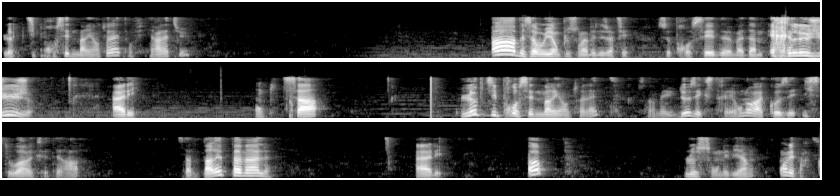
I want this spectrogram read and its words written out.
le petit procès de Marie-Antoinette, on finira là-dessus. Ah, ben ça oui, en plus on l'avait déjà fait. Ce procès de Madame R le juge. Allez, on quitte ça. Le petit procès de Marie-Antoinette. On a eu deux extraits, on aura causé histoire, etc. Ça me paraît pas mal. Allez, hop. Le son est bien, on est parti.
